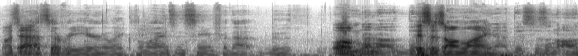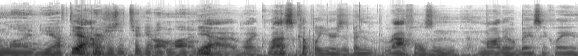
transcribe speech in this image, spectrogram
What's that? That's every year. Like the line's insane for that booth. Well, No, no. this is online. Yeah, this is an online. You have to Yeah. purchase a ticket online. Yeah, like last couple of years has been raffles and, and lotto basically.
